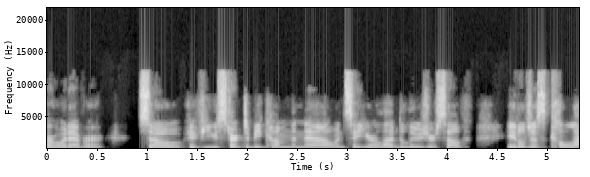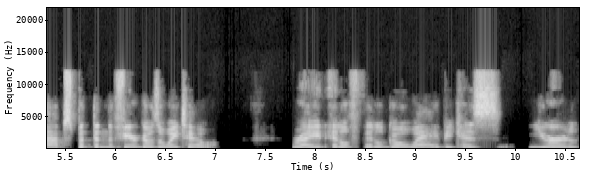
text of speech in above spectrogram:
or whatever. So if you start to become the now and say you're allowed to lose yourself, it'll just collapse, but then the fear goes away too. Right? It'll it'll go away because you're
